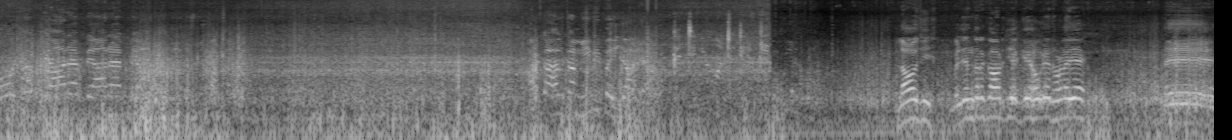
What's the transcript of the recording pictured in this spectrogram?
ਉਹ ਜਿਹੜਾ ਪਿਆਰ ਹੈ ਪਿਆਰ ਹੈ ਪਿਆਰ ਹੈ ਕੁਝ ਨਹੀਂ ਕਰ ਸਕਦੇ ਹਲਕਾ ਹਲਕਾ ਮੀਂਹ ਵੀ ਪਈ ਜਾ ਰਿਹਾ ਲਓ ਜੀ, ਬਲਜਿੰਦਰ ਕੌਰ ਜੀ ਅੱਗੇ ਹੋ ਗਏ ਥੋੜੇ ਜੇ ਤੇ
